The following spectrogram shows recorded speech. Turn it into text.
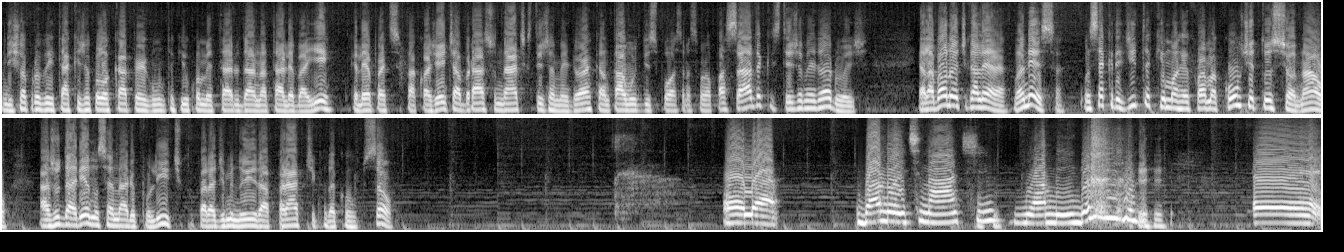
Deixa eu aproveitar aqui e já colocar a pergunta aqui, o comentário da Natália Bahia, que ela ia participar com a gente. Abraço, Nath, que esteja melhor. Cantar muito disposta na semana passada, que esteja melhor hoje. Ela, boa noite, galera. Vanessa, você acredita que uma reforma constitucional ajudaria no cenário político para diminuir a prática da corrupção? Olha, boa noite, Nath, minha amiga. é,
